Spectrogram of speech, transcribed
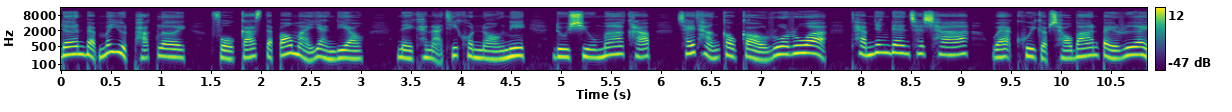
เดินแบบไม่หยุดพักเลย โฟกัสแต่เป้าหมายอย่างเดียว ในขณะที่คนน้องนี่ดูชิลมากครับ ใช้ถังเก่าๆรั่วๆ แถมยังเดินช้าๆ แวะคุยกับชาวบ้านไปเรื่อย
